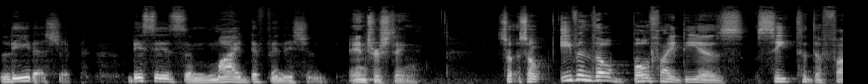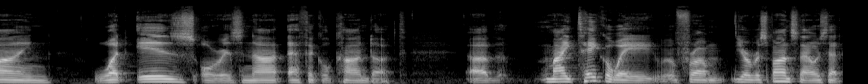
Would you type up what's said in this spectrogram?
leadership. This is uh, my definition. Interesting. So, so even though both ideas seek to define what is or is not ethical conduct, uh, my takeaway from your response now is that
